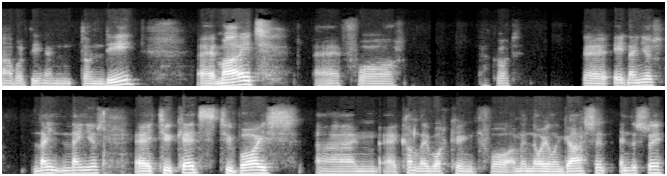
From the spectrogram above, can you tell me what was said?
Aberdeen and Dundee. Uh, married uh, for oh god, uh, eight nine years nine nine years. Uh, two kids, two boys. I'm uh, currently working for. I'm in the oil and gas industry,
